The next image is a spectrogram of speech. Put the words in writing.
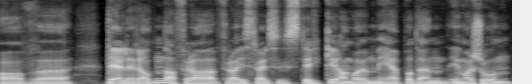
av uh, deler av den da, fra, fra, israelske styrker. Han var jo med på den invasjonen.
